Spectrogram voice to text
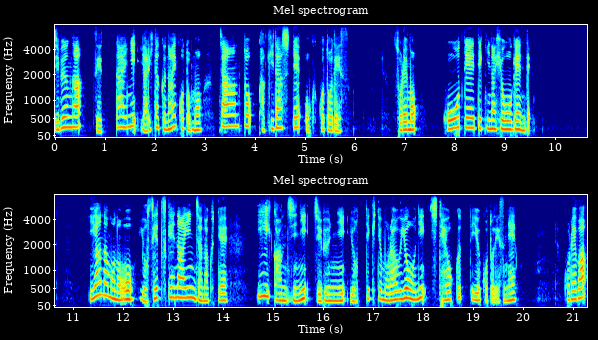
自分が絶対にやりたくないこともちゃんと書き出しておくことです。それも肯定的な表現で嫌なものを寄せ付けないんじゃなくていい感じに自分に寄ってきてもらうようにしておくっていうことですね。これは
